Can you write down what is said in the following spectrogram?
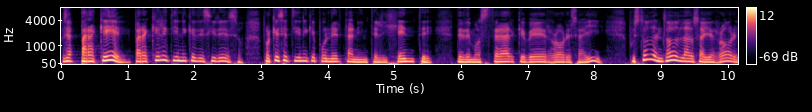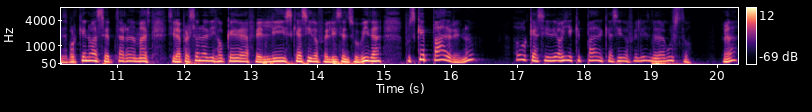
o sea, ¿para qué? ¿Para qué le tiene que decir eso? ¿Por qué se tiene que poner tan inteligente de demostrar que ve errores ahí? Pues todo, en todos lados hay errores. ¿Por qué no aceptar nada más? Si la persona dijo que era feliz, que ha sido feliz en su vida, pues qué padre, ¿no? Oh, que ha sido, oye, qué padre que ha sido feliz, me da gusto, ¿verdad?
